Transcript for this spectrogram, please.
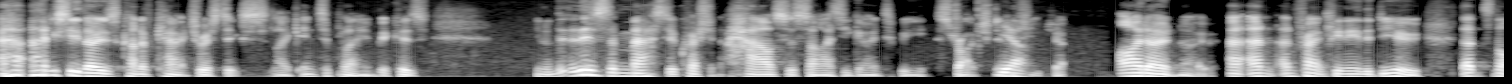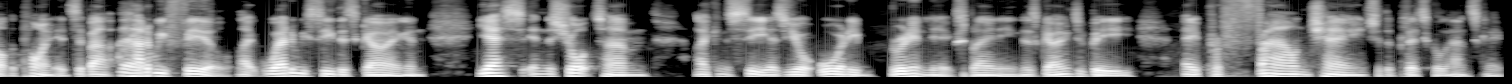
how, how do you see those kind of characteristics like interplaying? Because you know this is a massive question. How society going to be structured in Yeah. the future? I don't know. And and frankly neither do you. That's not the point. It's about how do we feel? Like where do we see this going? And yes in the short term i can see as you're already brilliantly explaining there's going to be a profound change to the political landscape.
